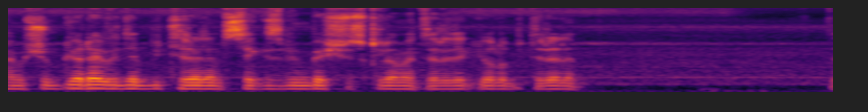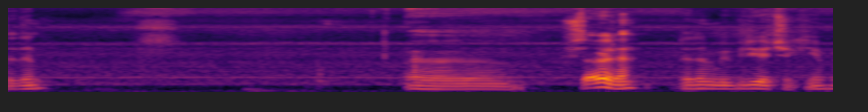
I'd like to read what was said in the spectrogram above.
Hem şu görevi de bitirelim. 8500 kilometrelik yolu bitirelim. Dedim. Ee, işte öyle. Dedim bir video çekeyim.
